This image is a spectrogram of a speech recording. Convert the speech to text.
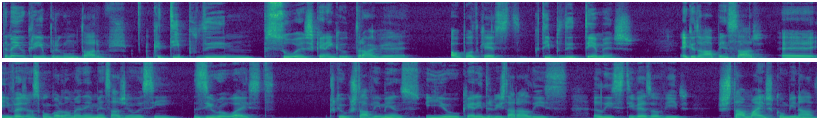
Também eu queria perguntar-vos que tipo de pessoas querem que eu traga ao podcast? Que tipo de temas? É que eu estava a pensar, uh, e vejam se concordam, mandem mensagem ou assim, Zero Waste. Porque eu gostava imenso e eu quero entrevistar a Alice. Alice, se estiveres a ouvir, está mais combinado.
